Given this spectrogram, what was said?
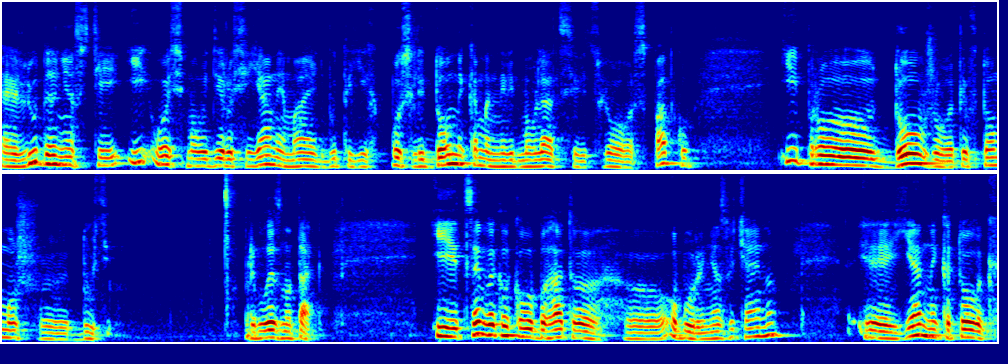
е, людяності. І ось молоді росіяни мають бути їх послідовниками, не відмовлятися від свого спадку і продовжувати в тому ж е, дусі. Приблизно так. І це викликало багато е, обурення, звичайно. Е, Я не католик,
